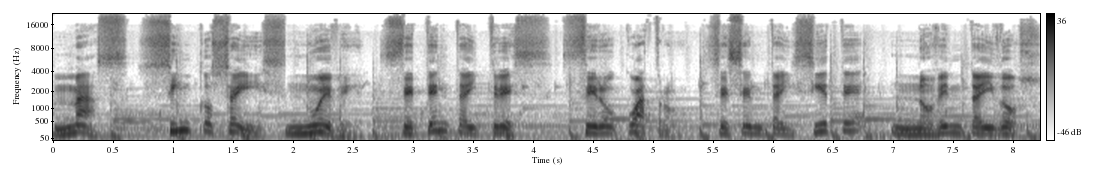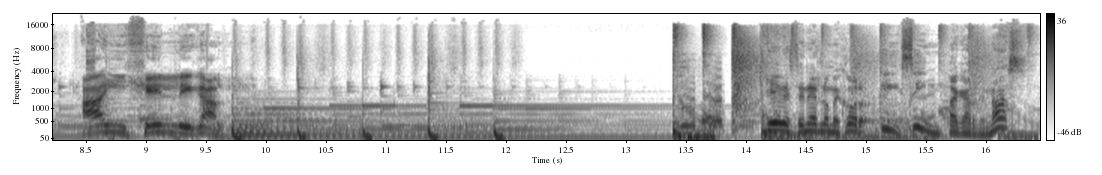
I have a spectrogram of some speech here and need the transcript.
más 569 73 04 67 92 AIG Legal. ¿Quieres tener lo mejor y sin pagar de más?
